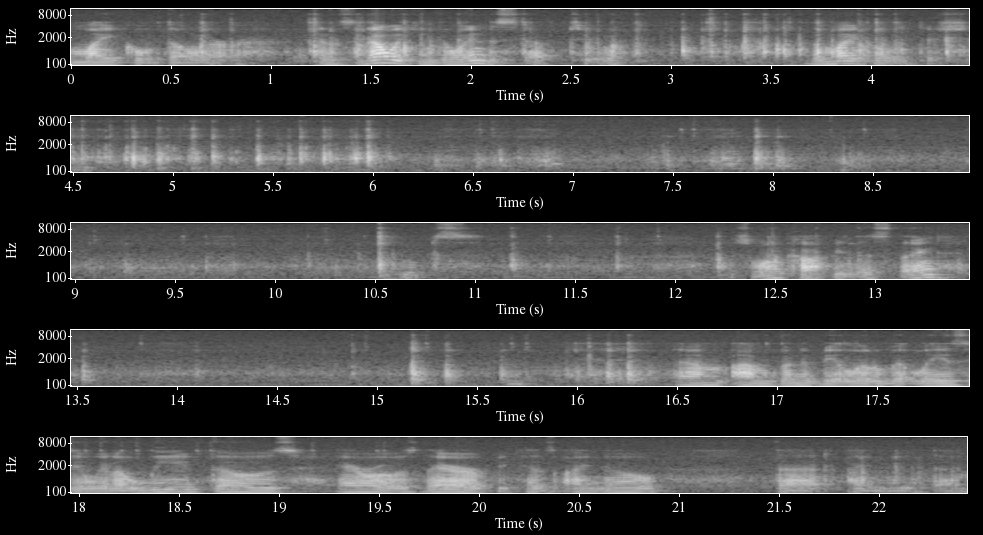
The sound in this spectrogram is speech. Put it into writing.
Michael donor. And so now we can go into step two, the Michael addition. Just want to copy this thing. I'm, I'm going to be a little bit lazy. I'm going to leave those arrows there because I know that I need them.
